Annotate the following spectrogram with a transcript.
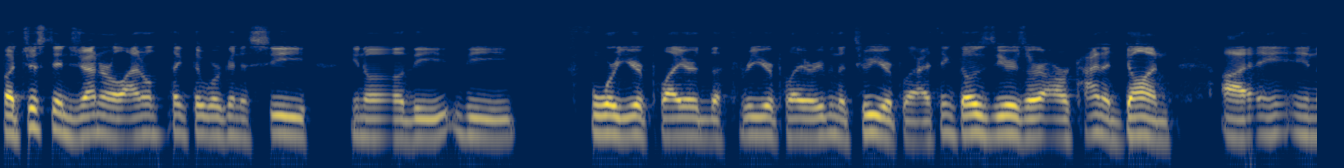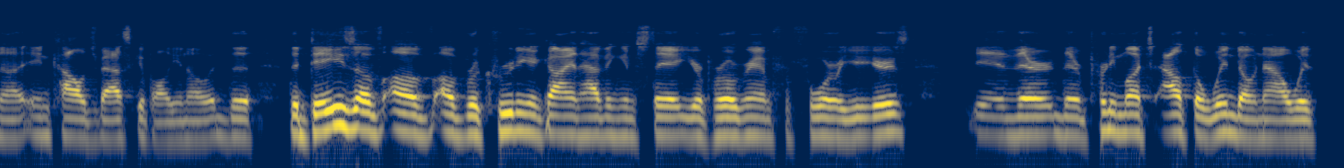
But just in general, I don't think that we're going to see, you know, the the four year player, the three year player, even the two year player. I think those years are, are kind of done uh, in uh, in college basketball. You know, the the days of, of of recruiting a guy and having him stay at your program for four years, eh, they're they're pretty much out the window now with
